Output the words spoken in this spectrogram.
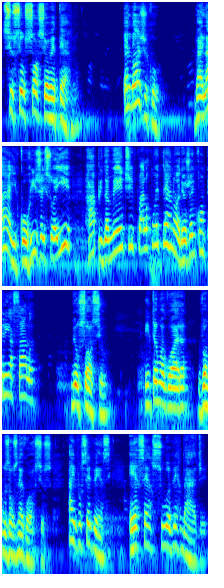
se o seu sócio é o eterno? É lógico. Vai lá e corrija isso aí rapidamente e fala com o eterno. Olha, eu já encontrei a sala, meu sócio. Então agora vamos aos negócios. Aí você vence. Essa é a sua verdade.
